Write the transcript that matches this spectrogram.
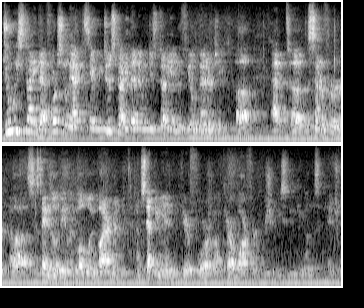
Do we study that? Fortunately, I can say we do study that, and we do study it in the field of energy uh, at uh, the Center for uh, Sustainability in the Global Environment. I'm stepping in here for uh, Carol Barford, who should be speaking on this occasion.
